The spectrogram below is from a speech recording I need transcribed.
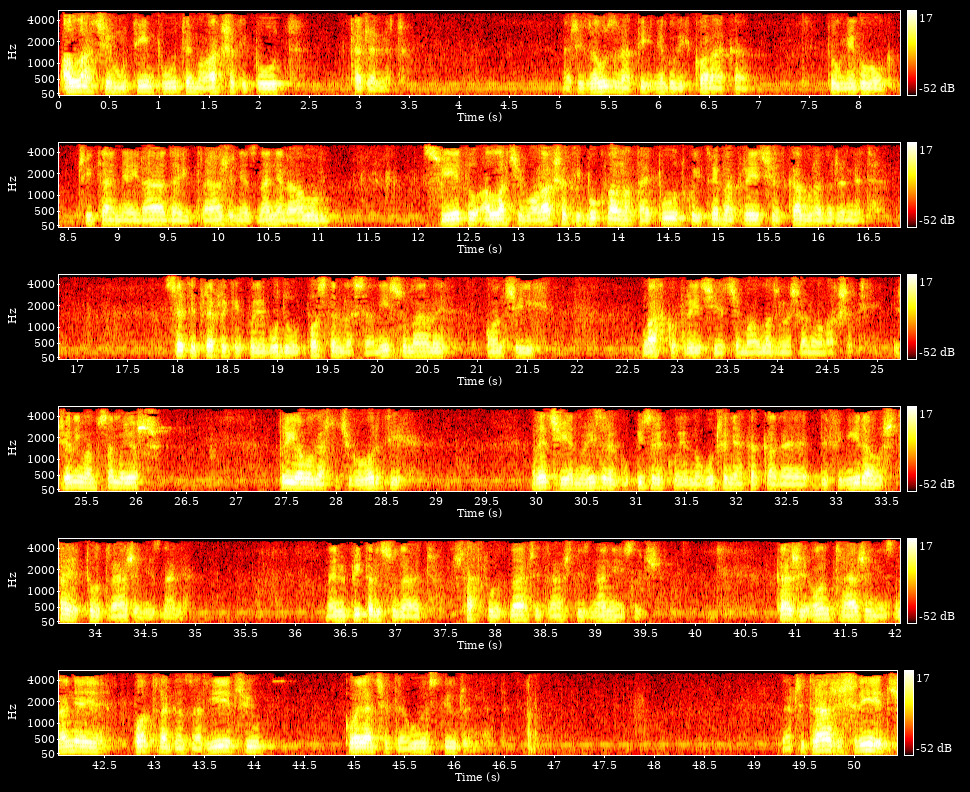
Allah će mu tim putem olakšati put ka džennetu. Znači za uzvrat tih njegovih koraka, tog njegovog čitanja i rada i traženja znanja na ovom svijetu, Allah će mu olakšati bukvalno taj put koji treba preći od kabura do dženneta. Sve te prepreke koje budu postavile se, a nisu male, on će ih lahko preći jer će mu Allah želešano olakšati. I želim vam samo još prije ovoga što ću govoriti reći jednu izreku, izreku jednog učenjaka kada je definirao šta je to traženje znanja. Naime, pitali su ga, eto, šta to znači tražiti znanje i slično. Kaže, on traženje znanja je potraga za riječju koja će te uvesti u džennet. Znači, tražiš riječ,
